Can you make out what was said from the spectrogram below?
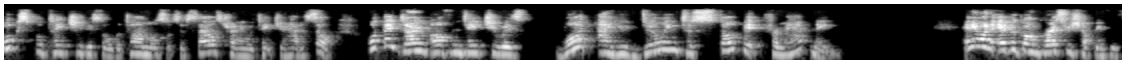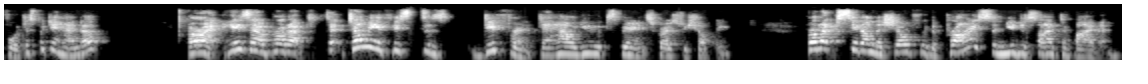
Books will teach you this all the time. All sorts of sales training will teach you how to sell. What they don't often teach you is what are you doing to stop it from happening? Anyone ever gone grocery shopping before? Just put your hand up. All right, here's our product. T- tell me if this is different to how you experience grocery shopping. Products sit on the shelf with a price and you decide to buy them.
